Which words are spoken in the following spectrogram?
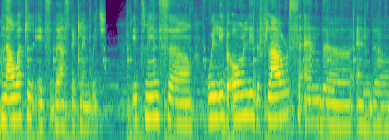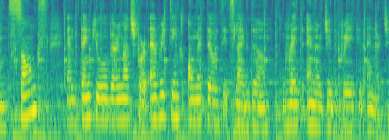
Nahuatl, it's the Aztec language. It means uh, we leave only the flowers and, uh, and um, songs and thank you very much for everything. Ometeotl, it's like the great energy, the creative energy.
